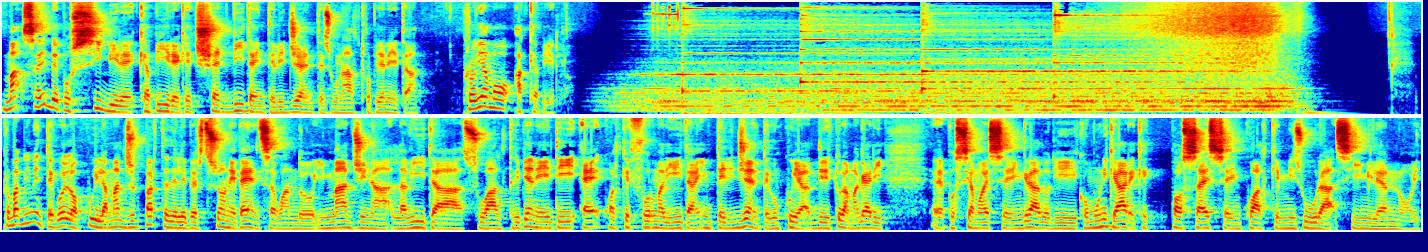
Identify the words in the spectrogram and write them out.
Ma sarebbe possibile capire che c'è vita intelligente su un altro pianeta? Proviamo a capirlo. Probabilmente quello a cui la maggior parte delle persone pensa quando immagina la vita su altri pianeti è qualche forma di vita intelligente con cui addirittura magari eh, possiamo essere in grado di comunicare che possa essere in qualche misura simile a noi.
